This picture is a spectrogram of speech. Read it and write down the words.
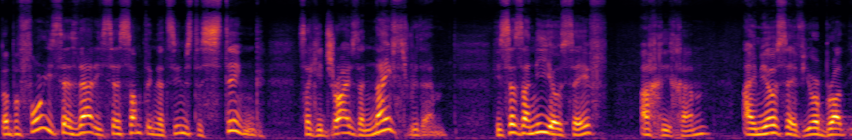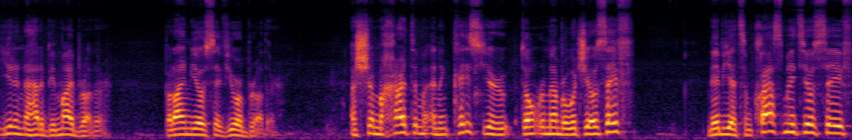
But before he says that, he says something that seems to sting. It's like he drives a knife through them. He says, Ani Yosef, Achichem. I'm Yosef, your brother. You didn't know how to be my brother, but I'm Yosef, your brother. Hashem and in case you don't remember which Yosef, Maybe you had some classmates Yosef,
